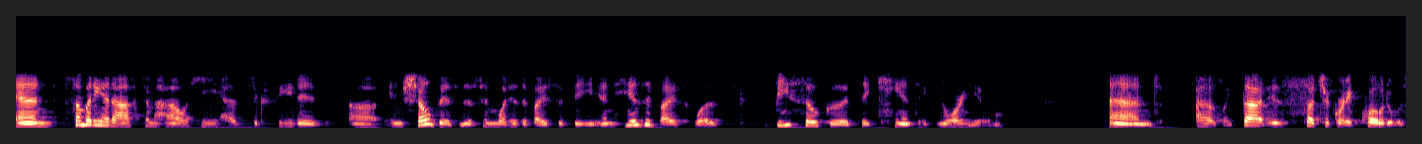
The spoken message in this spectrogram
And somebody had asked him how he had succeeded uh, in show business and what his advice would be. And his advice was be so good they can't ignore you. And I was like, that is such a great quote. It was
